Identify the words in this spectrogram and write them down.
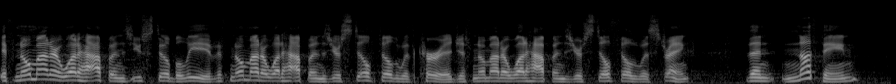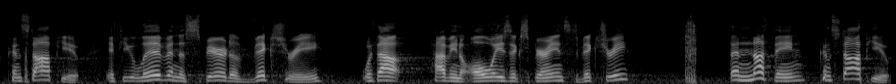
if no matter what happens, you still believe, if no matter what happens, you're still filled with courage, if no matter what happens, you're still filled with strength, then nothing can stop you. If you live in a spirit of victory without having always experienced victory, then nothing can stop you.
